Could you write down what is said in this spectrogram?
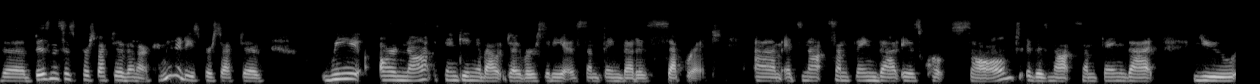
the business's perspective and our community's perspective, we are not thinking about diversity as something that is separate. Um, it's not something that is, quote, solved. It is not something that you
